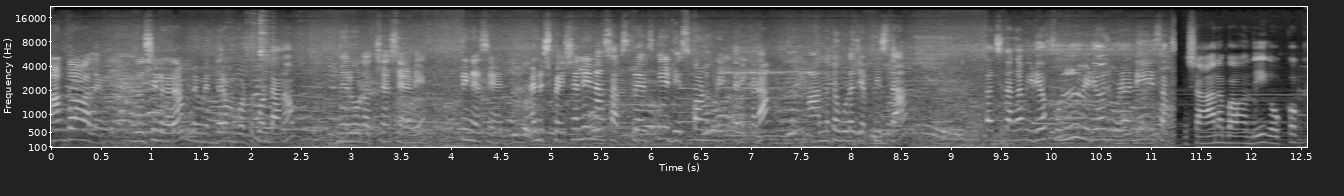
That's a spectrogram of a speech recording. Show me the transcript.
నాకు కావాలి. చూసిలు కదా మేము ఇద్దరం కొట్టుకుంటాను. మీరు కూడా వచ్చేసేయండి. తినేసేయండి. అండ్ స్పెషల్లీ నా సబ్స్క్రైబ్స్కి డిస్కౌంట్ కూడా ఇస్తారు ఇక్కడ. అన్నతో కూడా చెప్పిస్తా. ఖచ్చితంగా వీడియో ఫుల్ వీడియో చూడండి. చాలా బాగుంది. ఇక ఒక్కొక్క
